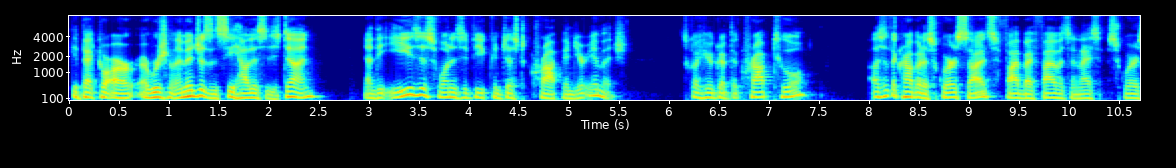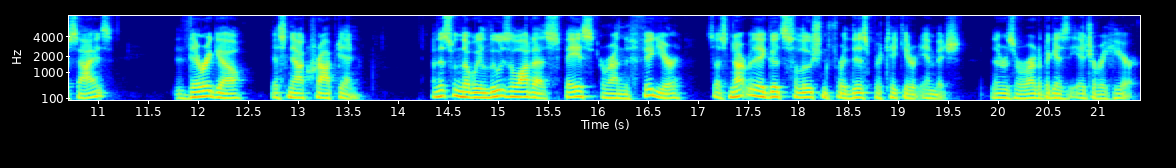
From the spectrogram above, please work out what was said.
get back to our original images and see how this is done. Now the easiest one is if you can just crop into your image. Let's go here, grab the crop tool. I'll set the crop at a square size. Five by five is a nice square size. There we go. It's now cropped in. On this one though, we lose a lot of space around the figure, so it's not really a good solution for this particular image. There's a right up against the edge over here.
